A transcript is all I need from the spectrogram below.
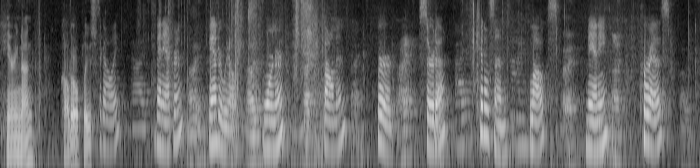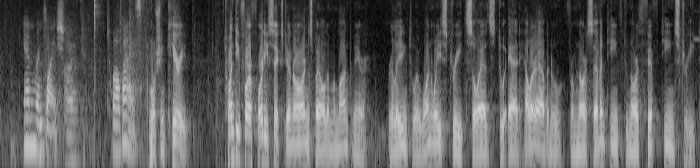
Hearing none, call the roll, please. Segali. Van Akkeren. Aye. Vanderweel. Warner. Bauman. Berg. Serta. Kittleson. Laux. Manny. Perez. And Rindfleisch. 12 ayes. Motion carried. 2446, General Ordinance by Alderman Montemayor, relating to a one-way street so as to add Heller Avenue from North 17th to North 15th Street.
